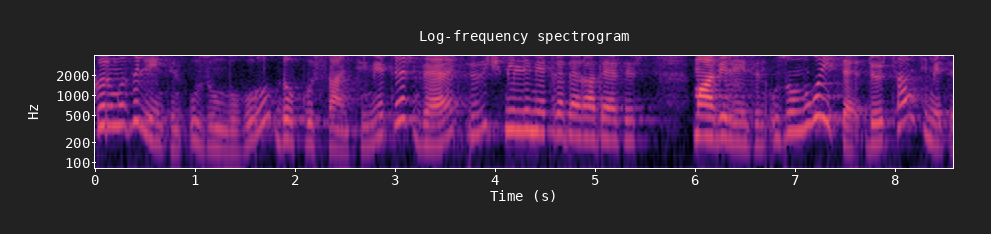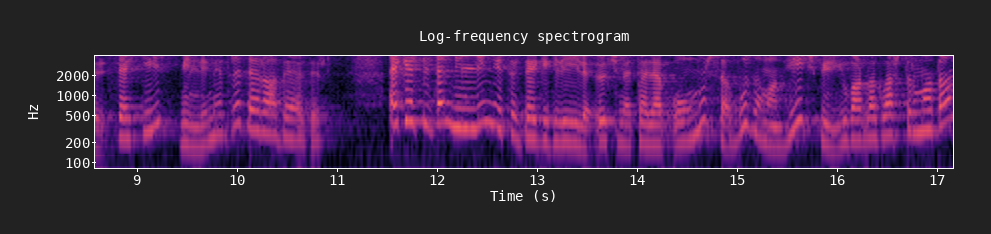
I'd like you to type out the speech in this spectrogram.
qırmızı lentin uzunluğu 9 sm və 3 mm bərabərdir. Mavi lentin uzunluğu isə 4 sm 8 mm bərabərdir. Əgər sizdən millimetr dəqiqliyi ilə ölçmə tələb olunursa, bu zaman heç bir yuvarlaqlaşdırmadan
